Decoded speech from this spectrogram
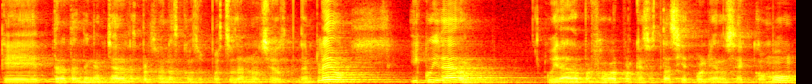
que tratan de enganchar a las personas con supuestos anuncios de empleo. Y cuidado, cuidado por favor, porque eso está volviéndose común.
